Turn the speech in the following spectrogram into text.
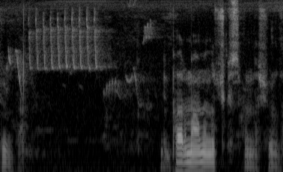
Şurada. Parmağımın uç kısmında şurada.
